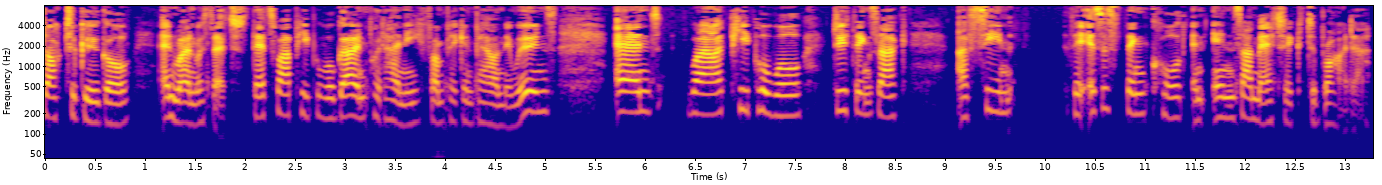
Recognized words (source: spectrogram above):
Dr. Google and run with it. That's why people will go and put honey from Pick n Pay on their wounds and why people will do things like I've seen there is this thing called an enzymatic debrider.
